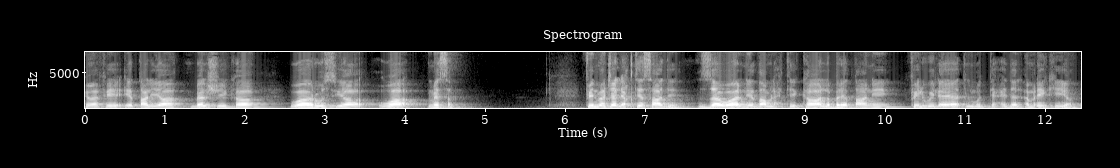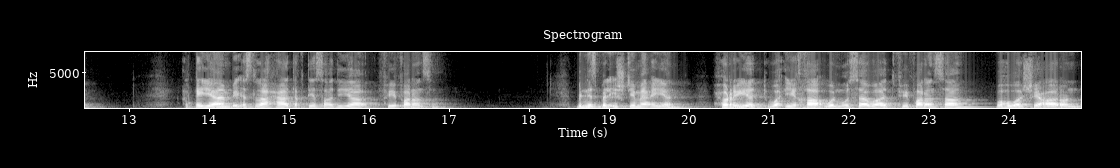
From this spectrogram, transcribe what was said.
بما في إيطاليا بلجيكا وروسيا ومصر. في المجال الاقتصادي زوال نظام الاحتكار البريطاني في الولايات المتحدة الأمريكية. القيام بإصلاحات اقتصادية في فرنسا. بالنسبة اجتماعيا حرية وإخاء والمساواة في فرنسا وهو شعار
